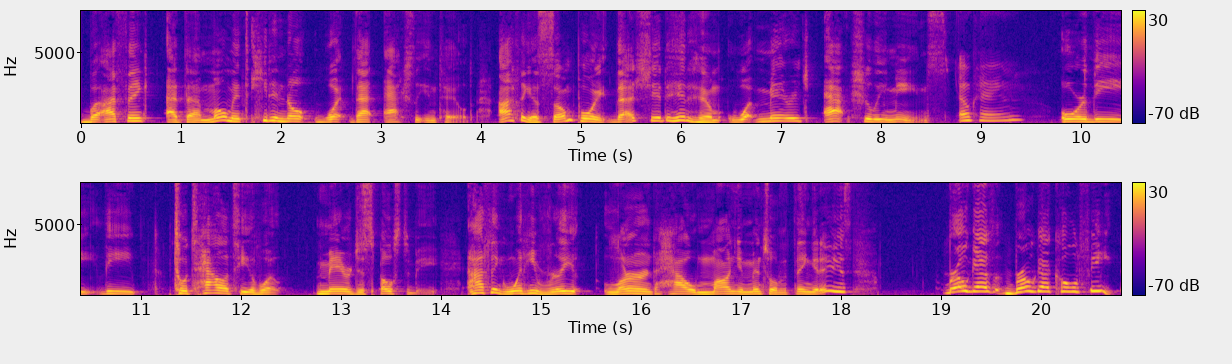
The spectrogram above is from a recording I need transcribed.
But I think at that moment he didn't know what that actually entailed. I think at some point that shit hit him what marriage actually means okay. or the the totality of what marriage is supposed to be. And I think when he really learned how monumental of a thing it is, bro got bro got cold feet.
